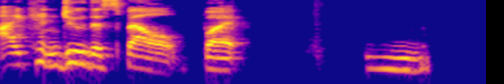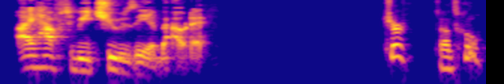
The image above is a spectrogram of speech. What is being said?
I can do the spell, but I have to be choosy about it. Sure, sounds cool.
